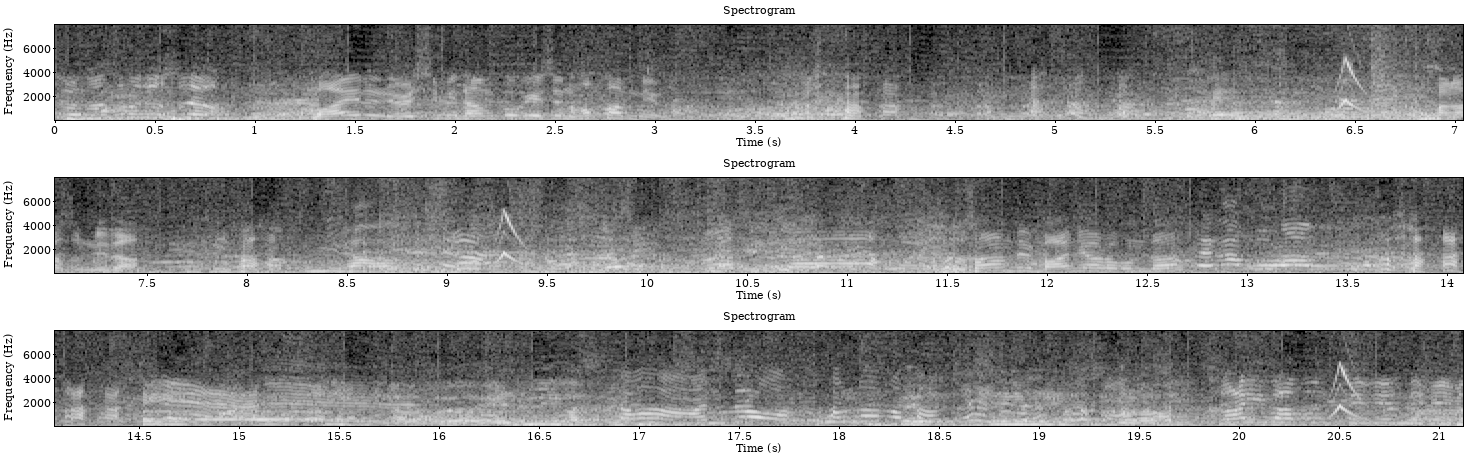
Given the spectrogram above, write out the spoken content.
이걸 만들어줬어요. 마일을 열심히 담고 계신 허팝님. 반갑습니다. 반갑습니다. 또 사람들이 많이 알아본다. 내가 뭐라고? 아, 안 들어갔어. 한 번만 더. 가이바군 TV님입니다.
